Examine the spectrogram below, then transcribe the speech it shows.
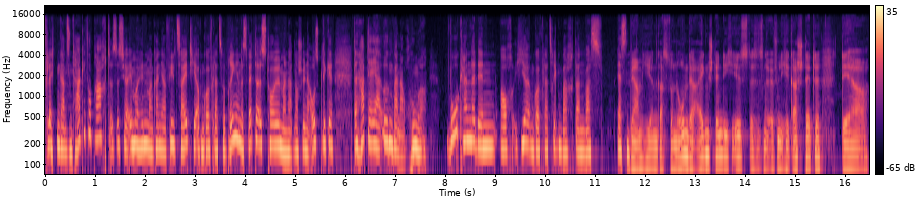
vielleicht einen ganzen Tag hier verbracht, es ist ja immerhin, man kann ja viel Zeit hier auf dem Golfplatz verbringen, das Wetter ist toll, man hat noch schöne Ausblicke, dann hat der ja irgendwann auch Hunger. Wo kann der denn auch hier im Golfplatz Rickenbach dann was essen? Wir haben hier einen Gastronom, der eigenständig ist, das ist eine öffentliche Gaststätte, der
